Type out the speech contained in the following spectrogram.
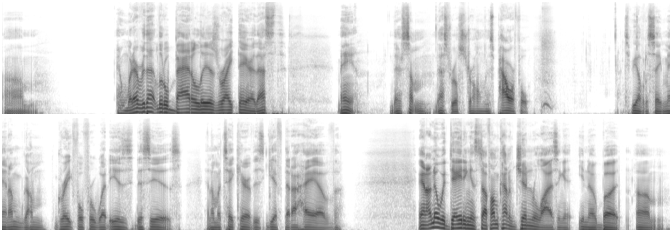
Um, And whatever that little battle is right there, that's man, there's something that's real strong, it's powerful to be able to say, man, I'm I'm grateful for what is this is, and I'm gonna take care of this gift that I have. And I know with dating and stuff, I'm kind of generalizing it, you know, but um,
